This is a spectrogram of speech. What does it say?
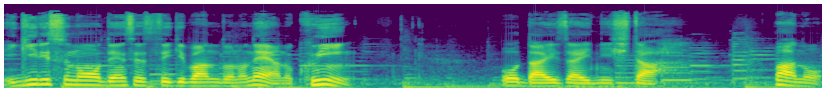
イギリスの伝説的バンドのねあのクイーンを題材にした、まあ、あの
